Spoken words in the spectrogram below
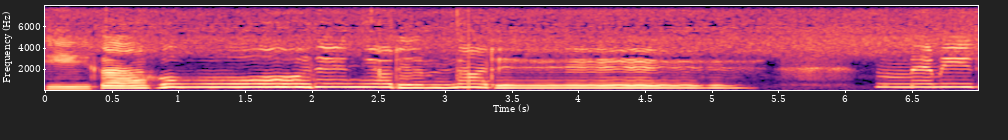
비가 오는 여름날에 매미들은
